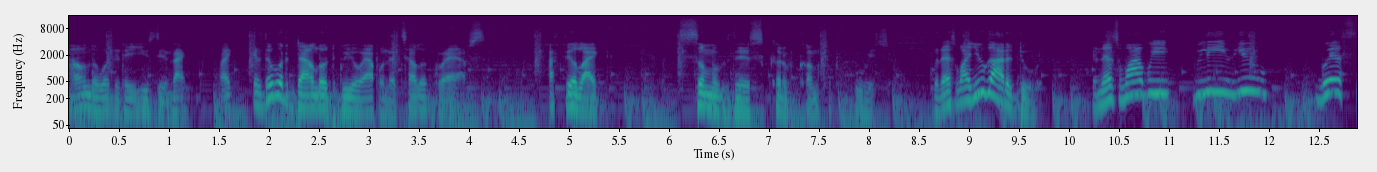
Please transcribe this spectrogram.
I don't know whether they used it, like, like if they would have downloaded the Grio app on their telegraphs, I feel like some of this could have come to fruition. But that's why you got to do it. And that's why we leave you with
